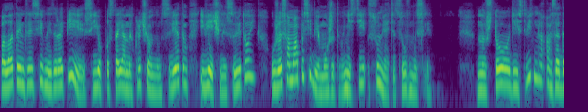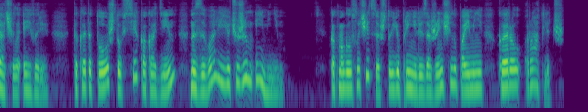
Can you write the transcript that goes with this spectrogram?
Палата интенсивной терапии с ее постоянно включенным светом и вечной суетой уже сама по себе может внести сумятицу в мысли. Но что действительно озадачило Эйвери, так это то, что все как один называли ее чужим именем. Как могло случиться, что ее приняли за женщину по имени Кэрол Ратлидж?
